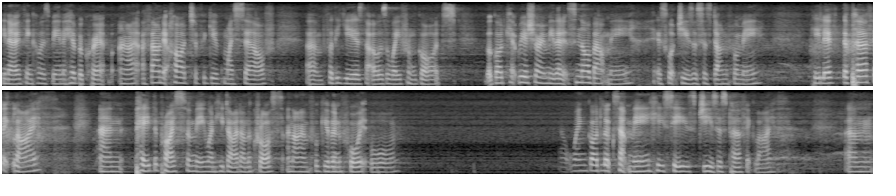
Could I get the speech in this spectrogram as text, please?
you know, think I was being a hypocrite. And I, I found it hard to forgive myself um, for the years that I was away from God. But God kept reassuring me that it's not about me, it's what Jesus has done for me. He lived the perfect life and paid the price for me when he died on the cross, and I am forgiven for it all when God looks at me, he sees Jesus' perfect life. Um,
